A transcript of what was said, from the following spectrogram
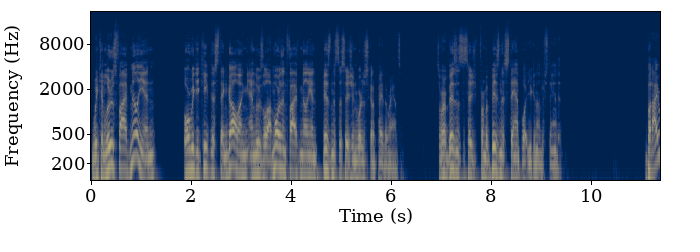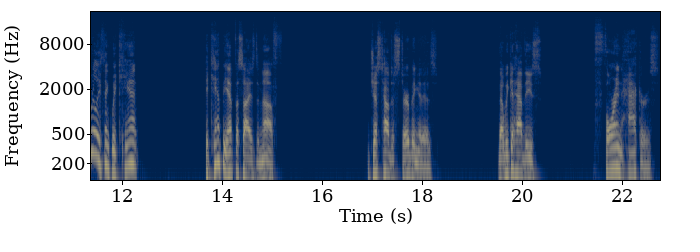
we can lose five million, or we could keep this thing going and lose a lot more than five million. Business decision, we're just going to pay the ransom. So, from a business decision, from a business standpoint, you can understand it. But I really think we can't. It can't be emphasized enough just how disturbing it is that we could have these foreign hackers,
